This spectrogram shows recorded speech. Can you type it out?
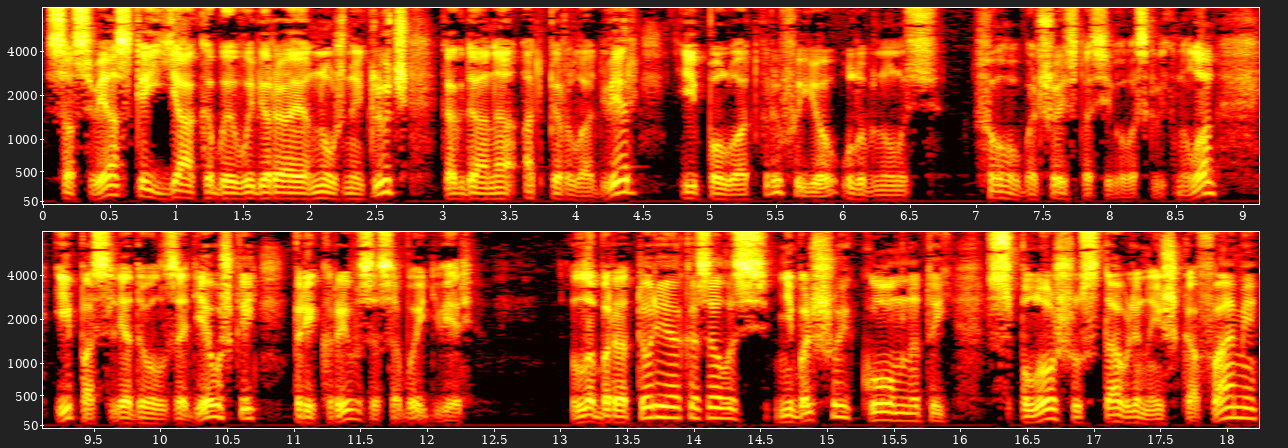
со связкой, якобы выбирая нужный ключ, когда она отперла дверь и, полуоткрыв ее, улыбнулась. «О, большое спасибо!» — воскликнул он и последовал за девушкой, прикрыв за собой дверь. Лаборатория оказалась небольшой комнатой, сплошь уставленной шкафами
